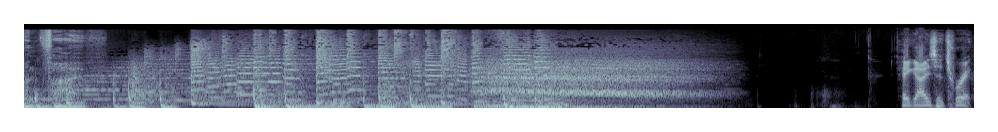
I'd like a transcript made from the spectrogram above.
on five. Hey guys, it's Rick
